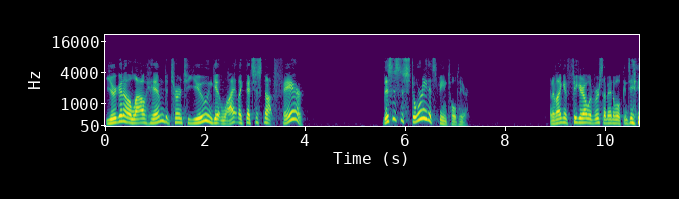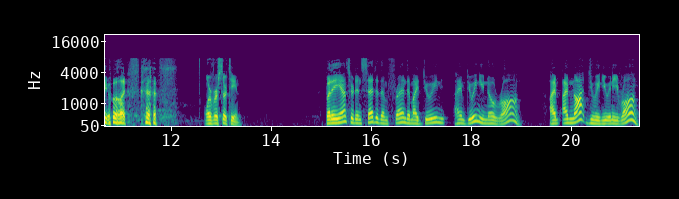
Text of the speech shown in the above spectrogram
you're going to allow him to turn to you and get light? Like, that's just not fair. This is the story that's being told here. And if I can figure out what verse I'm in, we'll continue. or verse 13. But he answered and said to them, Friend, am I doing I am doing you no wrong. I'm, I'm not doing you any wrong.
